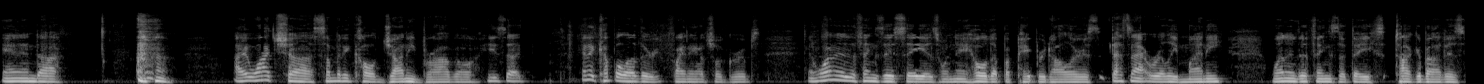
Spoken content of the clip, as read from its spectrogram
And uh, I watch uh, somebody called Johnny Bravo. He's a, and a couple other financial groups. And one of the things they say is when they hold up a paper dollar is that's not really money. One of the things that they talk about is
